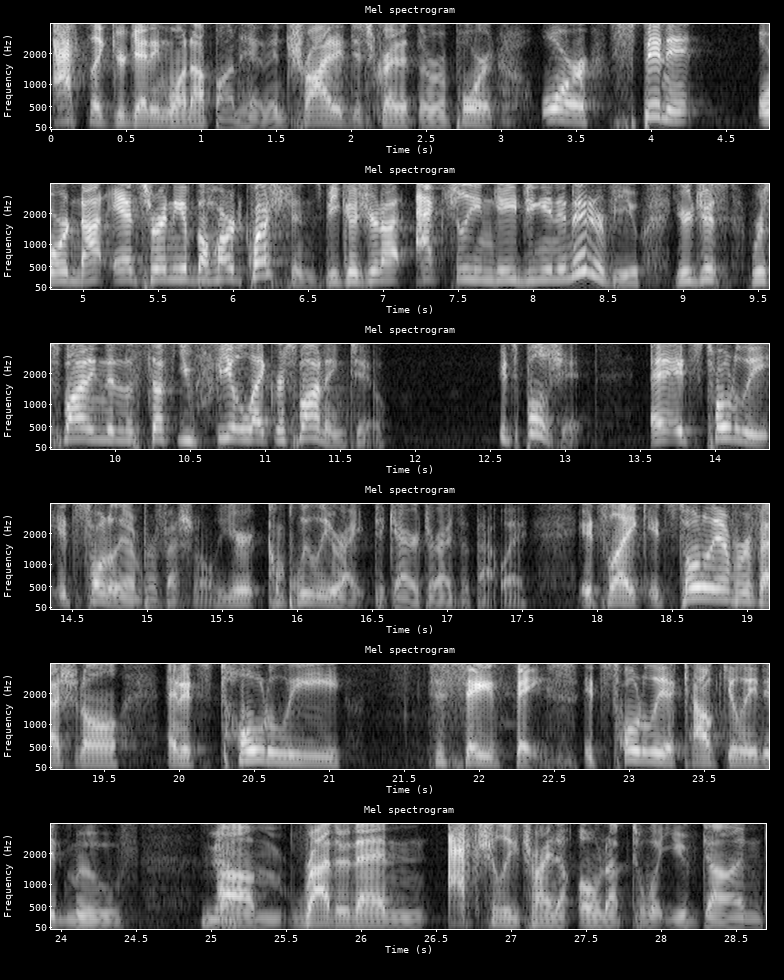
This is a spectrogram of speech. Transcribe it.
act like you're getting one up on him and try to discredit the report or spin it or not answer any of the hard questions because you're not actually engaging in an interview. You're just responding to the stuff you feel like responding to. It's bullshit. And it's totally it's totally unprofessional. You're completely right to characterize it that way. It's like it's totally unprofessional and it's totally to save face. It's totally a calculated move. Yeah. Um, rather than actually trying to own up to what you've done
